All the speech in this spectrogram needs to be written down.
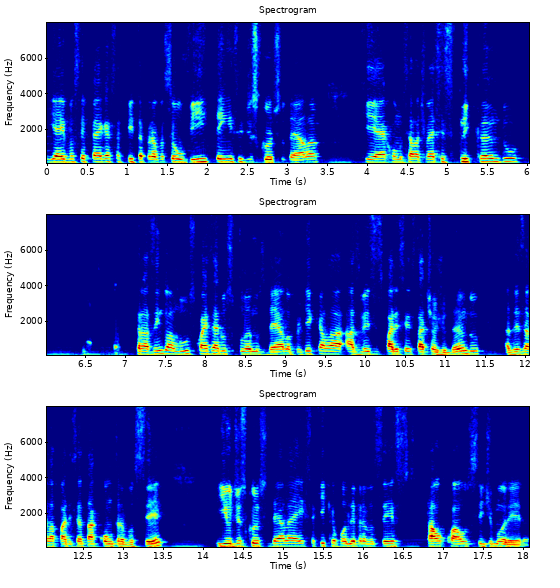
e aí você pega essa fita para você ouvir, tem esse discurso dela, que é como se ela estivesse explicando, trazendo à luz quais eram os planos dela, por que, ela às vezes parecia estar te ajudando, às vezes ela parecia estar contra você. E o discurso dela é esse aqui que eu vou ler para vocês, tal qual o Cid Moreira.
